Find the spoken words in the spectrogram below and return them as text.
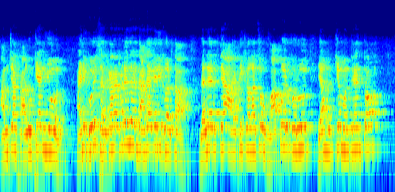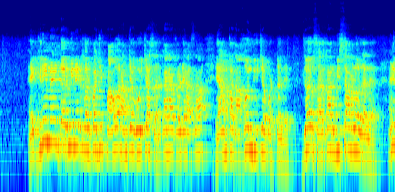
आमच्या तालुक्यान येवन आणि गोंय सरकारा कडेन जर दादागिरी करता जाल्यार त्या आर्टिकलाचो वापर करून ह्या मुख्यमंत्र्यान तो एग्रीमेंट टर्मिनेट करपाची पावर आमच्या गोंयच्या सरकारा कडेन आसा हें आमकां दाखोवन दिवचें पडटलें. जर सरकार विसारलो जाल्यार. आनी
